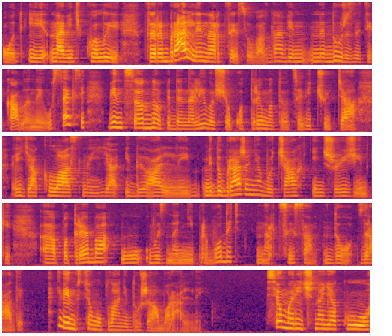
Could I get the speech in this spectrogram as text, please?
От. І навіть коли церебральний нарцис у вас, да, він не дуже зацікавлений у сексі, він все одно піде наліво, щоб отримати оце відчуття. Я класний, я ідеальний, відображення в очах іншої жінки. Потреба у визнанні приводить нарциса до зради. І він в цьому плані дуже аморальний. Сьома річ, на яку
